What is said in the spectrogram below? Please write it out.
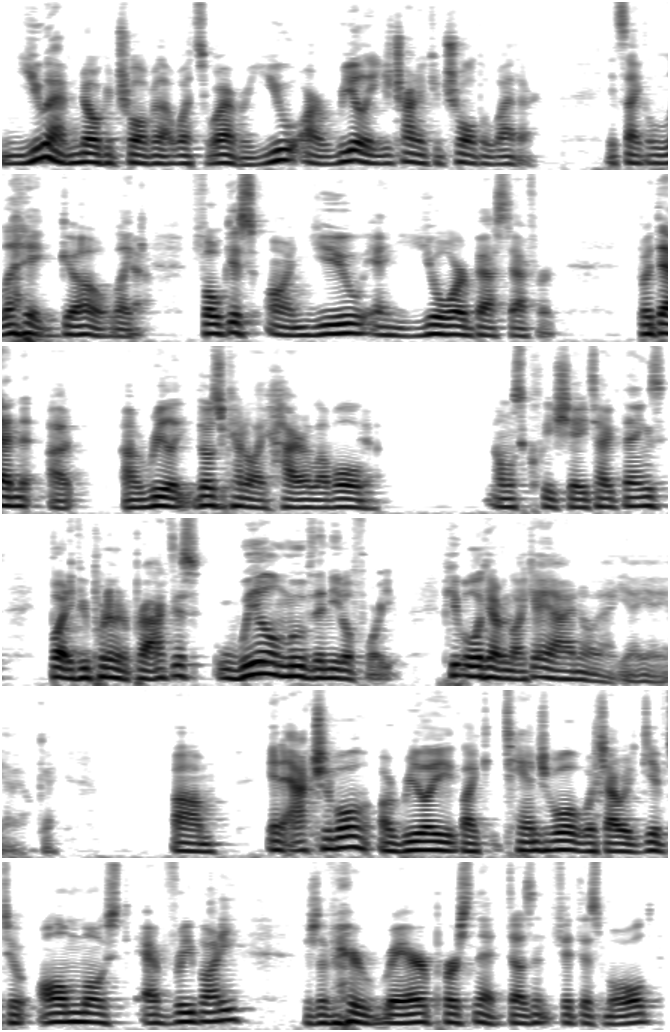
You have no control over that whatsoever. You are really you're trying to control the weather. It's like let it go. Like yeah. focus on you and your best effort. But then, uh, uh, really, those are kind of like higher level, yeah. almost cliche type things. But if you put them into practice, will move the needle for you. People look at them like, yeah, I know that. Yeah, yeah, yeah. Okay. Um, in actionable, a really like tangible, which I would give to almost everybody. There's a very rare person that doesn't fit this mold.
